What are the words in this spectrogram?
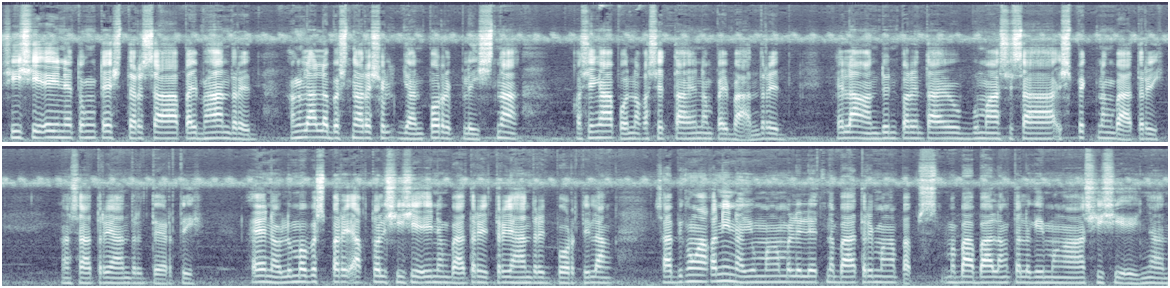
CCA nitong tester sa 500, ang lalabas na result dyan po replace na. Kasi nga po, nakaset tayo ng 500. Kailangan dun pa rin tayo bumase sa spec ng battery. Nasa 330. Ayan o, lumabas pa rin actual CCA ng battery, 340 lang. Sabi ko nga kanina, yung mga maliliit na battery mga paps, mababa lang talaga yung mga CCA niyan.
